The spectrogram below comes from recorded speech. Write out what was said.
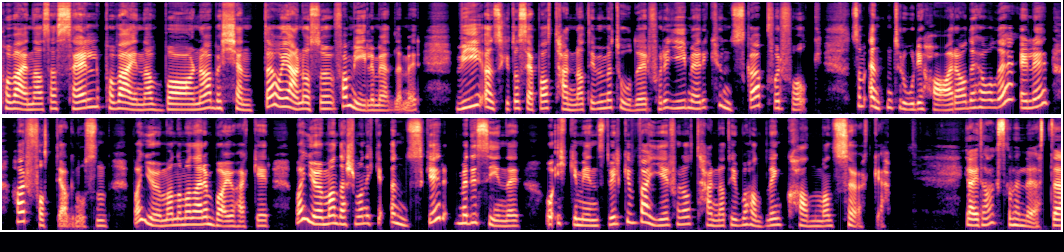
på vegne av seg selv, på vegne av barna, bekjente og gjerne også familiemedlemmer. Vi ønsket å se på alternative metoder for å gi mer kunnskap for folk som enten tror de har ADHD eller har fått diagnosen. Hva gjør man når man er en biohacker? Hva gjør man dersom man ikke ønsker medisiner? Og ikke minst, hvilke veier for alternativ behandling kan man søke? Ja, i dag skal vi møte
